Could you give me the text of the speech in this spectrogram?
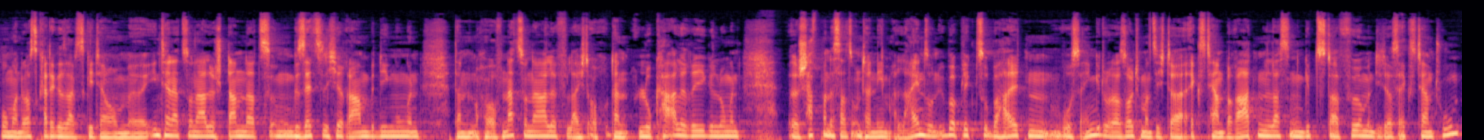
Roman, du hast gerade gesagt, es geht ja um äh, internationale Standards, um gesetzliche Rahmenbedingungen, dann noch auf nationale, vielleicht auch dann lokale Regelungen. Äh, schafft man das als Unternehmen allein, so einen Überblick zu behalten? Behalten, wo es hingeht, oder sollte man sich da extern beraten lassen? Gibt es da Firmen, die das extern tun?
